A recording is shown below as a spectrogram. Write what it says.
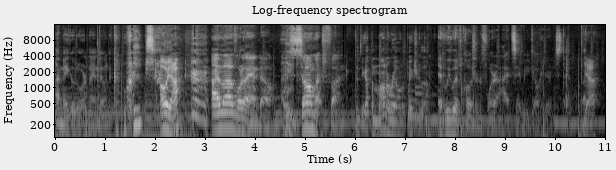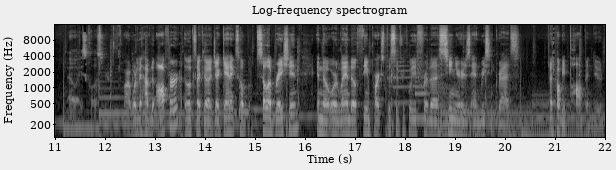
I may go to Orlando in a couple weeks. Oh yeah, I love Orlando. It's so much fun. Dude, they got the monorail in the picture though. If we lived closer to Florida, I'd say we'd go here instead. But yeah. LA's closer. All right, what do they have to offer? It looks like a gigantic cel- celebration in the Orlando theme park specifically for the seniors and recent grads. That's probably poppin', dude.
